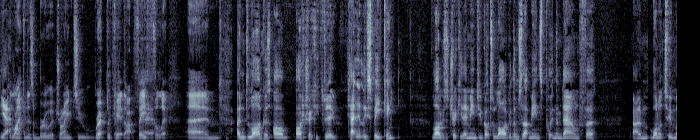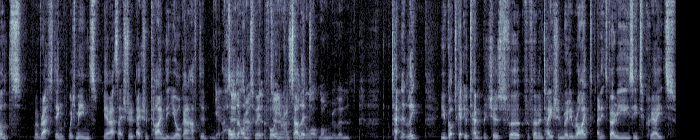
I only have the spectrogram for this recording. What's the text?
Yeah. like, and as a brewer, trying to Replicate. replicate that faithfully. Um, And lagers are are tricky to do. Technically speaking, lagers are tricky. That means you've got to lager them, so that means putting them down for um, one or two months of resting, which means you know that's extra extra time that you're going to have to yeah, hold it onto it before you can sell it. A lot longer than technically you've got to get your temperatures for, for fermentation really right and it's very easy to create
